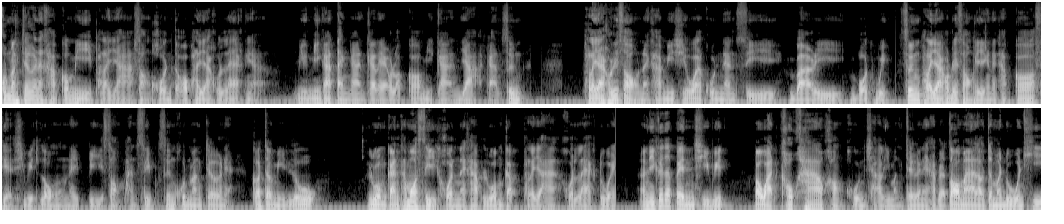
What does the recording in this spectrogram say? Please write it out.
คุณมังเจอร์นะครับก็มีภรรยา 2 คน แต่ว่าภรรยาคนแรกเนี่ย มีมีการแต่งงานกันแล้ว แล้วก็มีการหย่ากัน ซึ่งภรรยาคนที่2นะครับมีชื่อว่าคุณแนนซี่ แบร์รี่ บอร์ธวิคซึ่งภรรยาคนที่ 2 เองนะครับก็เสียชีวิตลงในปี 2010 ซึ่งคุณมังเจอร์เนี่ยก็จะมีลูก รวมกันทั้งหมด 4 คนนะครับ รวมกับภรรยาคนแรกด้วย อันนี้ก็จะเป็นชีวิตประวัติคร่าวๆของคุณชาลีมังเจอร์นะครับเดี๋ยวต่อมาเราจะมาดูที่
